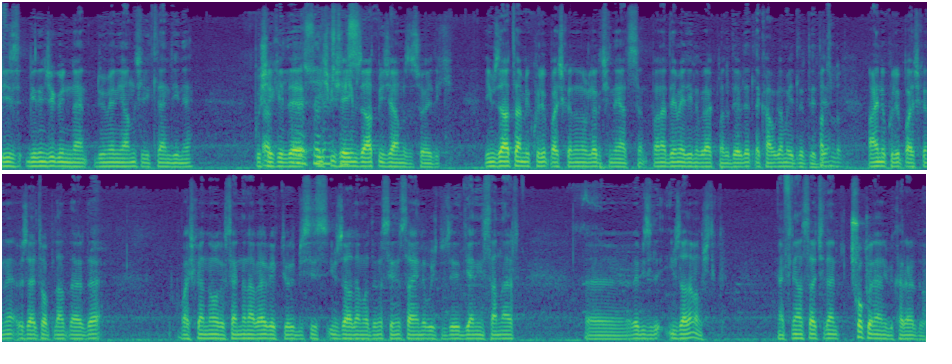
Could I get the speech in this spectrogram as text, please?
Biz birinci günden düğmenin yanlış iliklendiğini, bu Evet. şekilde Evet, hiçbir söylemiştiniz. imza atmayacağımızı söyledik. İmza atan bir kulüp başkanı nurlar içinde yatsın. Bana demediğini bırakmadı. Devletle kavga mı edilir dedi. hatırladım. Aynı kulüp başkanı özel toplantılarda başkan ne olur senden haber bekliyoruz. Biz siz imzalamadınız. Senin sayende bu iş düzeli diyen insanlar eee, ve biz imzalamamıştık. Yani finansal açıdan çok önemli bir karardı o.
